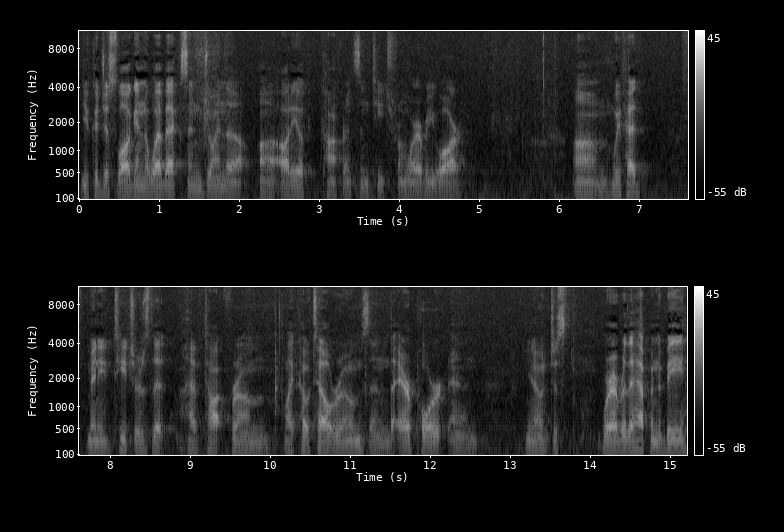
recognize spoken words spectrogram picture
You could just log into WebEx and join the uh, audio conference and teach from wherever you are. Um, we've had many teachers that have taught from like hotel rooms and the airport and you know just wherever they happen to be.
